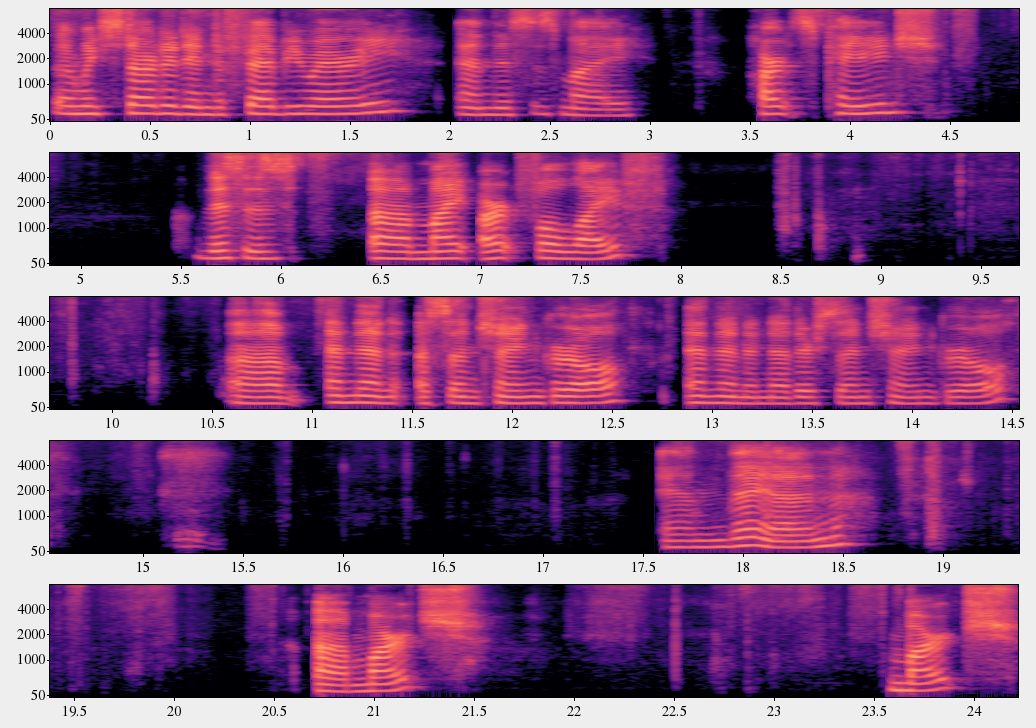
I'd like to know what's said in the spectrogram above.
Then we started into February, and this is my hearts page. This is uh, my artful life. Um, and then a sunshine girl, and then another sunshine girl. And then uh, March, March,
